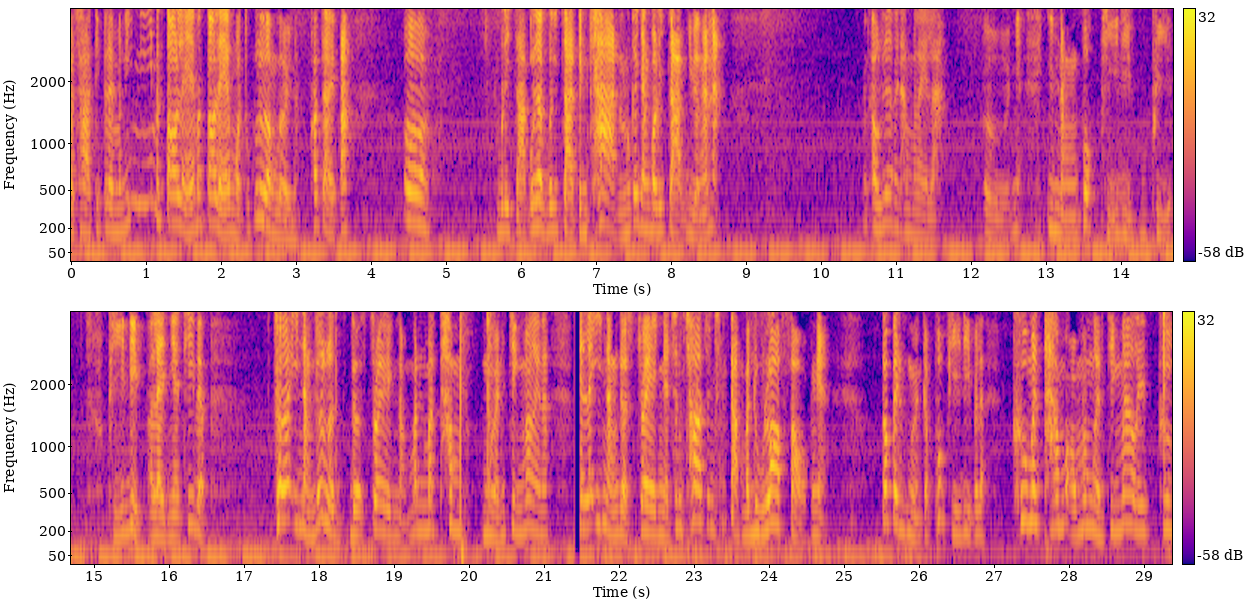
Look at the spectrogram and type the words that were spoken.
ประชาธิปไตยมันไม่มี มันตอแหล มันตอแหลหมดทุกเรื่องเลยนะ เข้าใจปะ เออ บริจาคเลือดบริจาคเป็นชาติ มันก็ยังบริจาคอยู่อย่างนั้นน่ะ มันเอาเลือดไปทำอะไรล่ะ เออ เนี่ยอีหนังพวกผีดิบผีผีดิบอะไรเงี้ยที่แบบ เธออีหนังเรื่อง The Strain น่ะ มันมันทำเหมือนจริงมากเลยนะ และอีหนัง The Strain เนี่ย ฉันชอบจนฉันกลับมาดูรอบสองเนี่ย ก็เป็นเหมือนกับพวกผีดิบไปเลยคือมันทำออกมาเหมือนจริงมากเลย คือ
